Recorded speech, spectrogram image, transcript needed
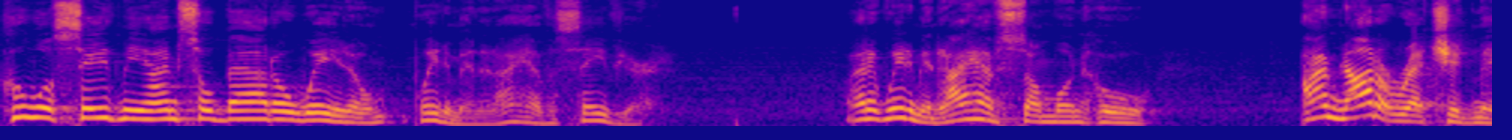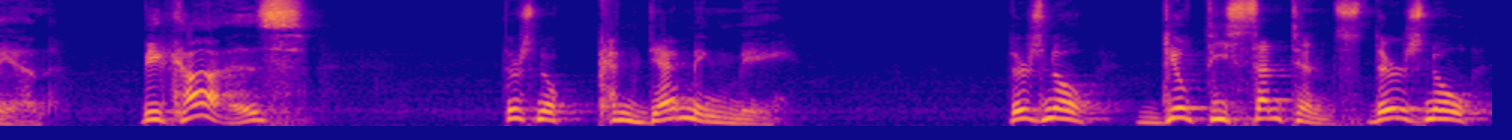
who will save me? I'm so bad. Oh, wait, oh, wait a minute. I have a Savior. Wait a minute. I have someone who I'm not a wretched man because there's no condemning me. There's no guilty sentence. There's no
